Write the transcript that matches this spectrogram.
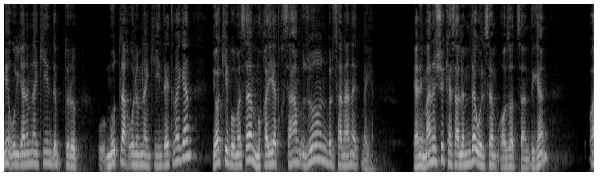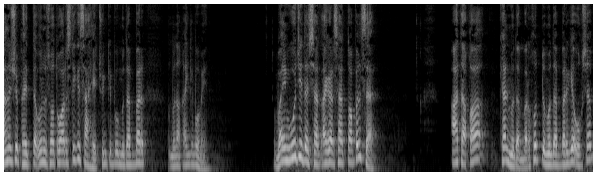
men o'lganimdan keyin deb turib mutlaq o'limdan keyin aytmagan yoki bo'lmasa muqayyat qilsa ham uzun bir sanani aytmagan. Ya'ni mana shu kasalimda o'lsam ozodsan degan ana shu paytda uni sotib yuborishligi sahiy chunki bu mudabbar bunaqangi bo'lmaydi. Va vujida shart agar shart topilsa ataqa kal mudabbar xuddi mudabbarga o'xshab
